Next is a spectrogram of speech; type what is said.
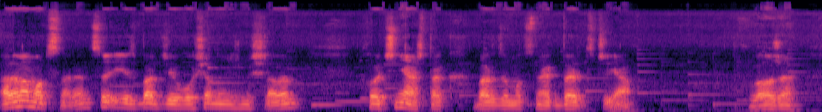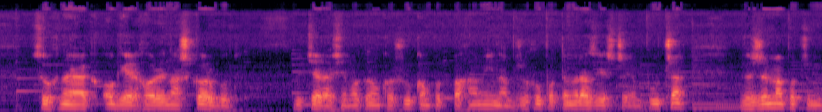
Ale ma mocne ręce i jest bardziej owłosiony niż myślałem, choć nie aż tak bardzo mocno jak Bert czy ja. Boże, suchnę jak ogier chory na szkorbut. Wyciera się mokrą koszulką pod pachami na brzuchu, potem raz jeszcze ją płucze, wyżyma, po czym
